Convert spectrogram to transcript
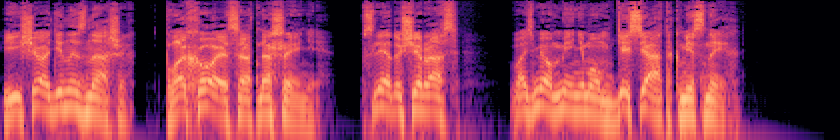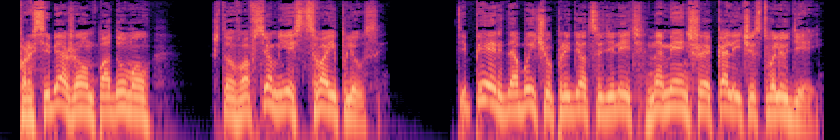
и еще один из наших. Плохое соотношение. В следующий раз Возьмем минимум десяток мясных!» Про себя же он подумал, что во всем есть свои плюсы. Теперь добычу придется делить на меньшее количество людей.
